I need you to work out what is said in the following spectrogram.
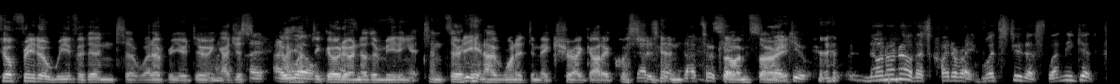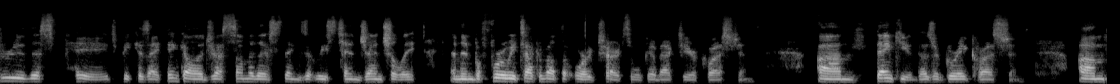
feel free to weave it into whatever you're doing. I just i, I, I have to go to another meeting at 10:30 and i wanted to make sure i got a question that's, in that's okay. So i'm sorry. Thank you. No no no that's quite all right. Let's do this. Let me get through this page because i think i'll address some of those things at least tangentially. And then before we talk about the org charts we'll go back to your question um, thank you. Those are great questions. Um,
